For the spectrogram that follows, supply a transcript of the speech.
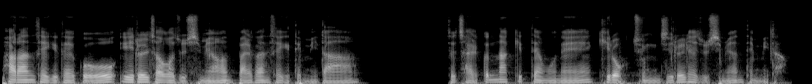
파란색이 되고 1을 적어주시면 빨간색이 됩니다. 이제 잘 끝났기 때문에 기록 중지를 해주시면 됩니다.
